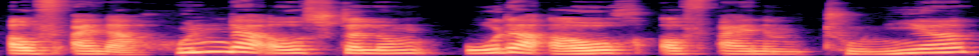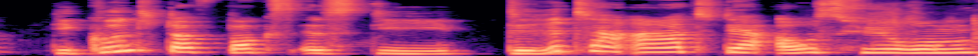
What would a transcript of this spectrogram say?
auf einer Hundeausstellung oder auch auf einem Turnier. Die Kunststoffbox ist die dritte Art der Ausführung.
